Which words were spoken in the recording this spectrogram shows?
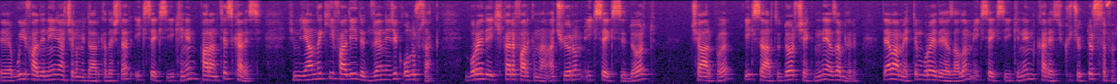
Ee, bu ifade neyin açılımıydı arkadaşlar? x eksi 2'nin parantez karesi. Şimdi yandaki ifadeyi de düzenleyecek olursak burayı da 2 kare farkından açıyorum. x eksi 4 çarpı x artı 4 şeklinde yazabilirim. Devam ettim. Burayı da yazalım. x eksi 2'nin karesi küçüktür 0.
